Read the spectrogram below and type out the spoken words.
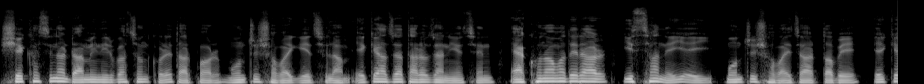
শেখ হাসিনা ডামি নির্বাচন করে তারপর মন্ত্রিসভায় গিয়েছিলাম। একে আজাদ আরও জানিয়েছেন, এখন আমাদের আর ইচ্ছা নেই এই মন্ত্রিসভায় যার। তবে একে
